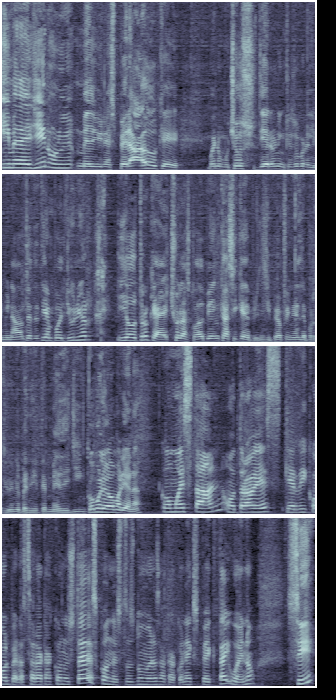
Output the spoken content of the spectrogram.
y Medellín, uno medio inesperado que bueno, muchos dieron incluso por eliminado antes de tiempo el Junior y otro que ha hecho las cosas bien casi que de principio a fin el Deportivo Independiente Medellín. ¿Cómo le va Mariana? ¿Cómo están? Otra vez, qué rico volver a estar acá con ustedes, con estos números acá con Expecta y bueno, sí,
